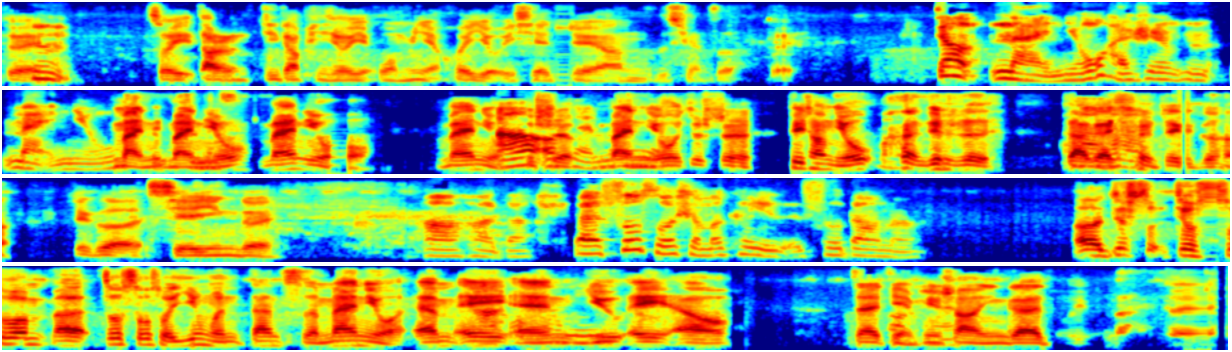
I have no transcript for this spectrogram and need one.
对，所以当然低调啤酒也我们也会有一些这样子的选择，对。叫奶牛还是买牛？买买牛，manual，manual 就是买牛，就是非常牛，就是大概就是这个这个谐音对。啊，好的。呃，搜索什么可以搜到呢？呃，就是就说呃，就搜索英文单词 manual，m a n u a l，在点评上应该都有的，对。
